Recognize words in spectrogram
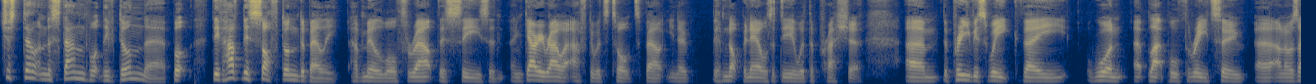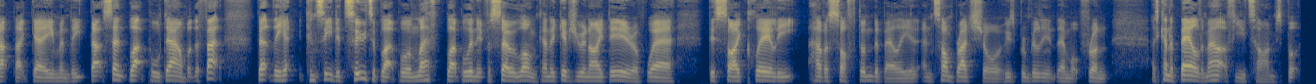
just don't understand what they've done there. But they've had this soft underbelly of Millwall throughout this season. And Gary Rowett afterwards talked about, you know, they've not been able to deal with the pressure. Um, the previous week, they won at Blackpool 3 2, uh, and I was at that game, and that sent Blackpool down. But the fact that they conceded two to Blackpool and left Blackpool in it for so long kind of gives you an idea of where this side clearly have a soft underbelly. And, and Tom Bradshaw, who's been brilliant them up front, has kind of bailed them out a few times. But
